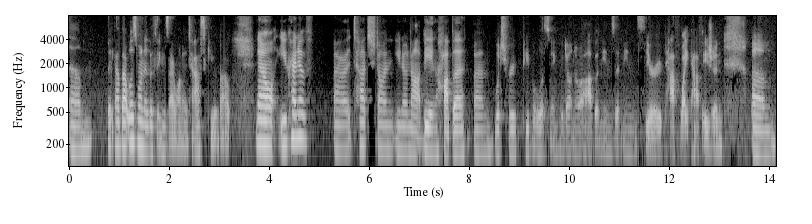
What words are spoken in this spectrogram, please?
Um, but yeah, that was one of the things I wanted to ask you about. Now, you kind of uh, touched on, you know, not being Hapa, um, which for people listening who don't know what Hapa means, it means you're half white, half Asian. Um,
